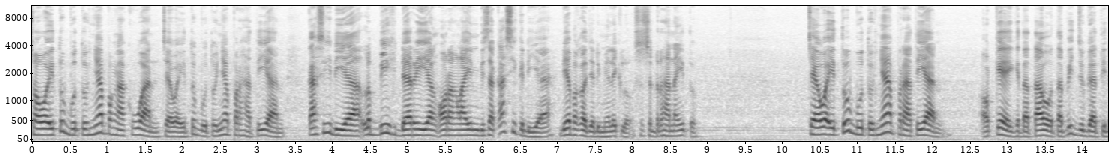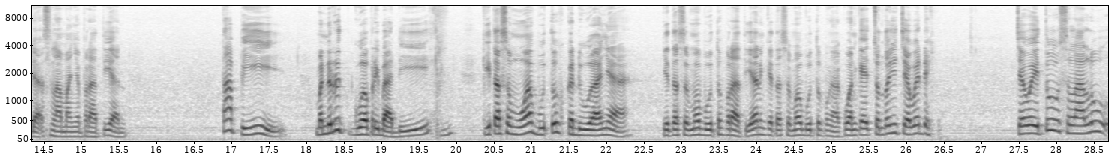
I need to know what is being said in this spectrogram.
cowok itu butuhnya pengakuan cewek itu butuhnya perhatian. Kasih dia lebih dari yang orang lain bisa kasih ke dia dia bakal jadi milik lo sesederhana itu. Cewek itu butuhnya perhatian. Oke, kita tahu, tapi juga tidak selamanya perhatian. Tapi menurut gua pribadi, kita semua butuh keduanya. kita semua butuh perhatian kita semua butuh pengakuan. Kayak contohnya cewek deh cewek itu selalu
